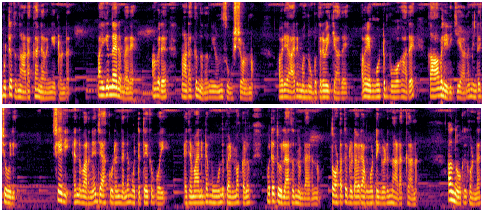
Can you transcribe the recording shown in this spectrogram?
മുറ്റത്ത് നടക്കാൻ ഇറങ്ങിയിട്ടുണ്ട്. വൈകുന്നേരം വരെ അവർ നടക്കുന്നത് നീ ഒന്ന് സൂക്ഷിച്ചോളണം. അവരെ ആരും വന്ന് ഉപദ്രവിക്കാതെ അവരെങ്ങോട്ടും പോകാതെ കാവലിരിക്കുകയാണ് നിന്റെ ജോലി. ശരി എന്ന് പറഞ്ഞ് ജാക്ക് ഉടൻ തന്നെ മുറ്റത്തേക്ക് പോയി. യജമാനന്റെ മൂന്ന് പെൺമക്കളും മുറ്റത്തു ഉലാത്തുന്നുണ്ടായിരുന്നു തോട്ടത്തിലൂടെ അവർ അങ്ങോട്ടും ഇങ്ങോട്ടും നടക്കുകയാണ്. അത് നോക്കിക്കൊണ്ട്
